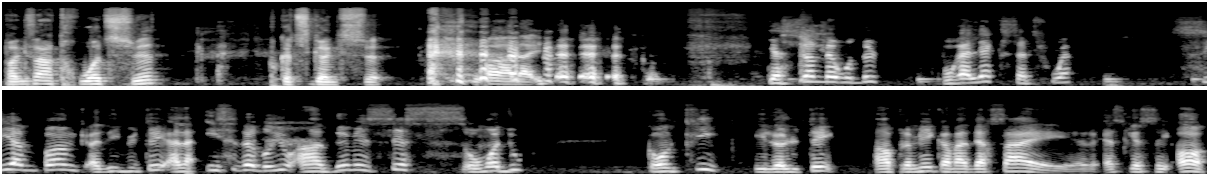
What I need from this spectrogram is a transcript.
pas ça en trois de suite pour que tu gagnes de suite. Voilà. Question numéro 2. Pour Alex, cette fois, CM Punk a débuté à la ECW en 2006, au mois d'août. Contre qui il a lutté en premier comme adversaire? Est-ce que c'est A.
